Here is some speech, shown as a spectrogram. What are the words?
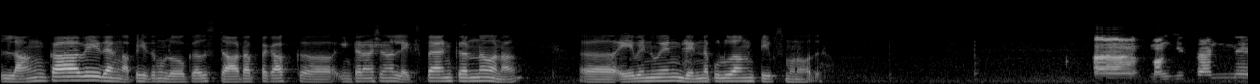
ලංකාවේ දැන් අපි හිතමු ලෝකල් ස්ටාර්ට් එකක් ඉන්ටර්නශනල් එක්ස්පෑන් කරනව නම් ඒ වෙනුවෙන් දෙන්න පුළුවන් ටිප්ස් මොනෝද මංහිතන්නේ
